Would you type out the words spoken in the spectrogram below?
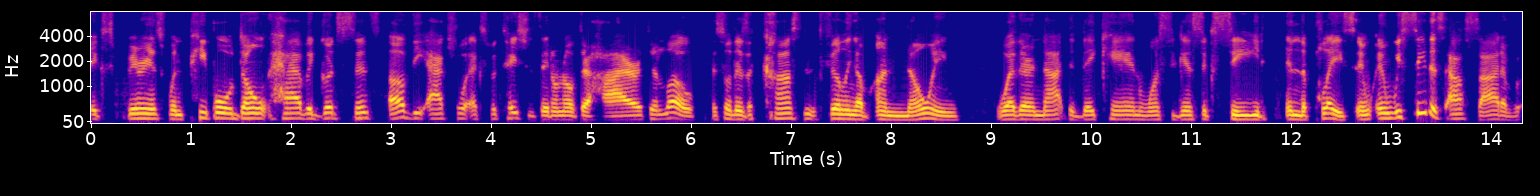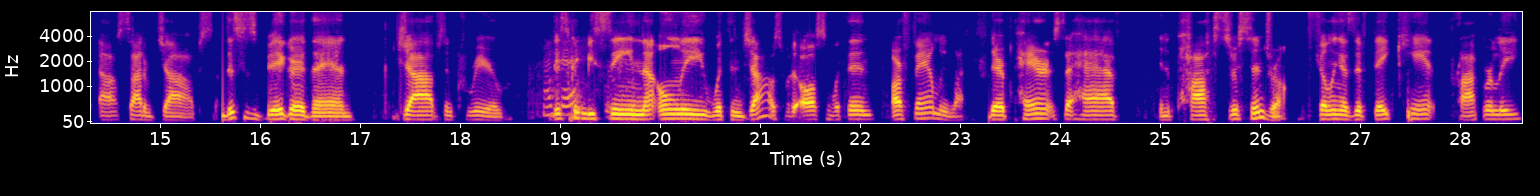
experienced when people don't have a good sense of the actual expectations. They don't know if they're high or if they're low. And so there's a constant feeling of unknowing whether or not that they can once again succeed in the place. And, and we see this outside of outside of jobs. This is bigger than jobs and career. Okay. This can be seen not only within jobs, but also within our family life. There are parents that have imposter syndrome, feeling as if they can't properly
